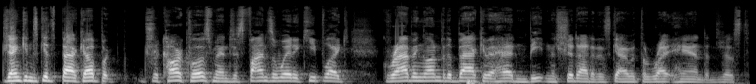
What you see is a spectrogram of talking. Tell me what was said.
Jenkins gets back up, but Drakkar Klose, man, just finds a way to keep like grabbing onto the back of the head and beating the shit out of this guy with the right hand and just.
